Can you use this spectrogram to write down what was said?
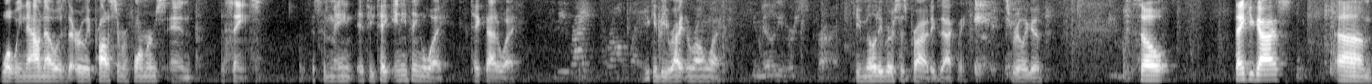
what we now know as the early Protestant reformers and the saints. It's the main. If you take anything away, take that away. You can Be right in the wrong way. You can be right in the wrong way. Humility versus pride. Humility versus pride, exactly. It's really good. So, thank you guys. Um,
